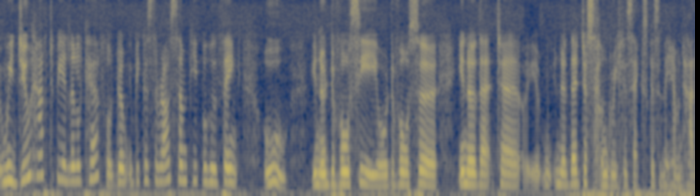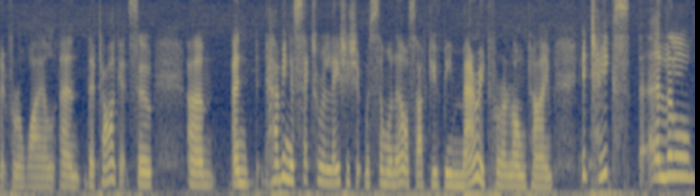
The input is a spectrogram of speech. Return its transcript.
we do have to be a little careful, don't we? Because there are some people who think, "Ooh, you know, divorcee or divorcer, you know, that, uh, you, know, they're just hungry for sex because they haven't had it for a while and they're targets. So, um, and having a sexual relationship with someone else after you've been married for a long time, it takes a little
